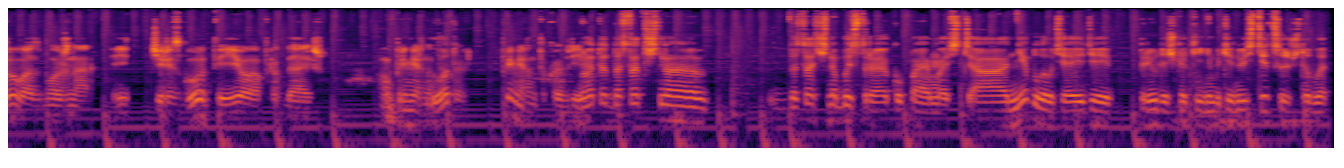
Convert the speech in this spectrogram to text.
то возможно. И через год ты ее оправдаешь. Ну, примерно год? Такой примерно такое время. Ну, это достаточно, достаточно быстрая окупаемость. А не было у тебя идеи привлечь какие-нибудь инвестиции, чтобы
